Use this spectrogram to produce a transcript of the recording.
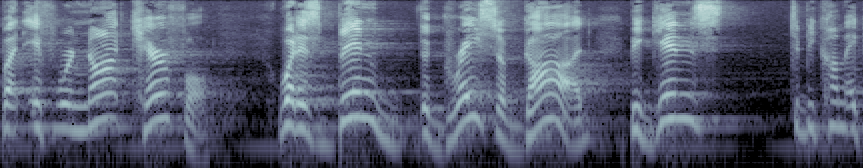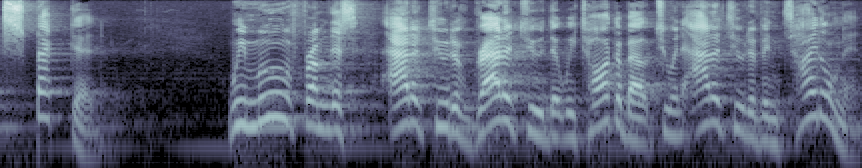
But if we're not careful, what has been the grace of God begins to become expected. We move from this attitude of gratitude that we talk about to an attitude of entitlement.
